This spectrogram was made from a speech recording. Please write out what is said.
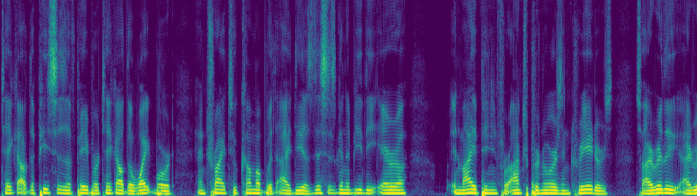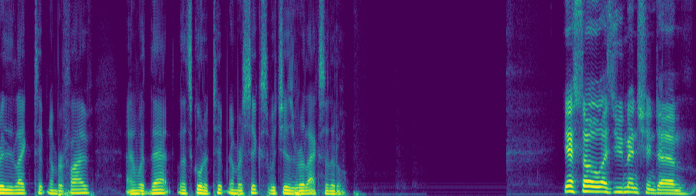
take out the pieces of paper, take out the whiteboard, and try to come up with ideas. This is going to be the era, in my opinion, for entrepreneurs and creators. So I really, I really like tip number five. And with that, let's go to tip number six, which is relax a little. Yeah, so as you mentioned, um,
